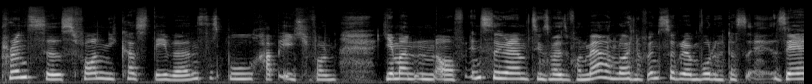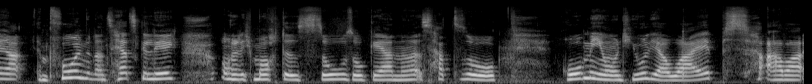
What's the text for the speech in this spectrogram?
Princess von Nika Stevens. Das Buch habe ich von jemandem auf Instagram, beziehungsweise von mehreren Leuten auf Instagram, wurde das sehr empfohlen und ans Herz gelegt. Und ich mochte es so, so gerne. Es hat so Romeo und Julia Vibes, aber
